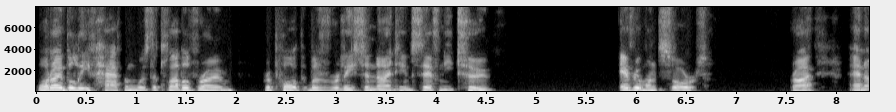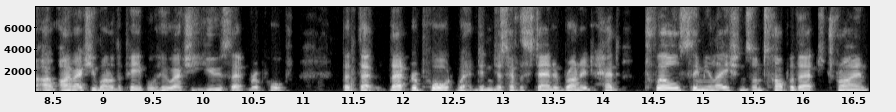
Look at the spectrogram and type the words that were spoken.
what I believe happened was the Club of Rome report that was released in 1972. Everyone saw it, right? And I, am actually one of the people who actually used that report. But that, that report didn't just have the standard run, it had 12 simulations on top of that to try and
